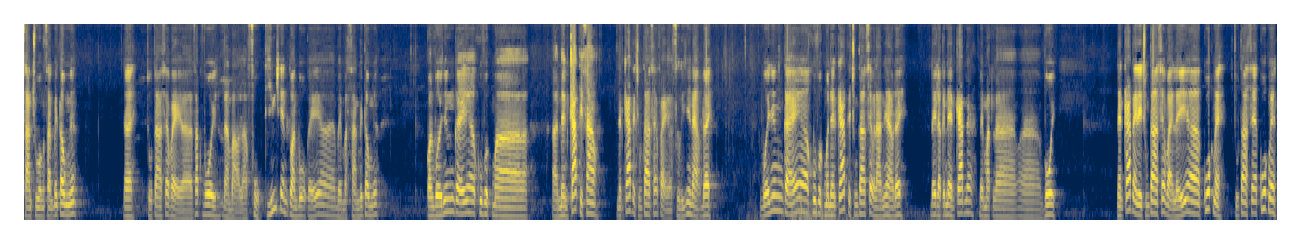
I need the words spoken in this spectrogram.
sàn chuồng sàn bê tông nhé. Đây chúng ta sẽ phải rắc vôi đảm bảo là phủ kín trên toàn bộ cái bề mặt sàn bê tông nhé. Còn với những cái khu vực mà à, nền cát thì sao? Nền cát thì chúng ta sẽ phải xử lý như nào? Đây. Với những cái à, khu vực mà nền cát thì chúng ta sẽ phải làm như nào? Đây. Đây là cái nền cát nhé bề mặt là à, vôi. Nền cát này thì chúng ta sẽ phải lấy à, cuốc này. Chúng ta sẽ cuốc lên.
